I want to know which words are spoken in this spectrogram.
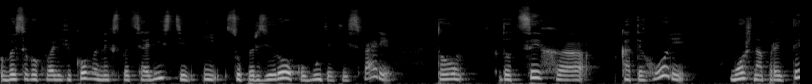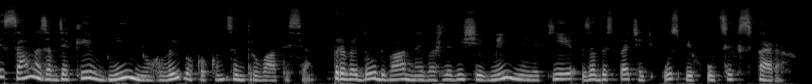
висококваліфікованих спеціалістів і суперзірок у будь-якій сфері, то до цих е, категорій можна прийти саме завдяки вмінню глибоко концентруватися. Приведу два найважливіші вміння, які забезпечать успіх у цих сферах.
